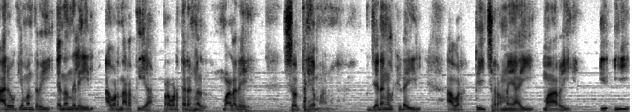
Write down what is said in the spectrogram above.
ആരോഗ്യമന്ത്രി എന്ന നിലയിൽ അവർ നടത്തിയ പ്രവർത്തനങ്ങൾ വളരെ ശ്രദ്ധേയമാണ്. ജനങ്ങൾക്കിടയിൽ അവർ ടീച്ചറമ്മയായി മാറി ഈ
